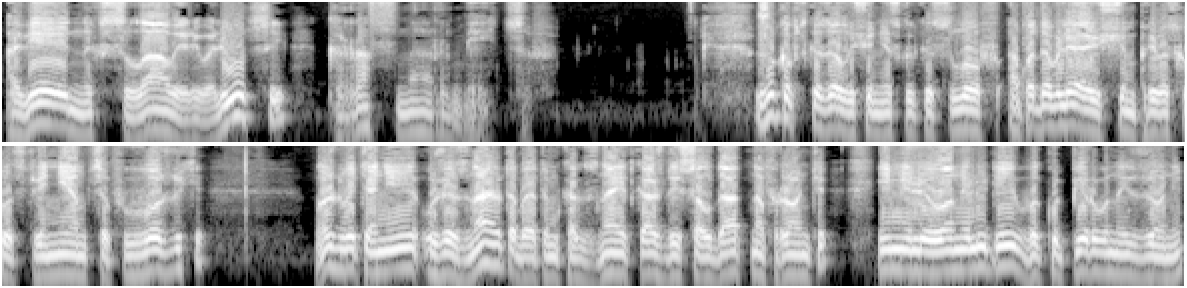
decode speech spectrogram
овеянных славой революции, красноармейцев. Жуков сказал еще несколько слов о подавляющем превосходстве немцев в воздухе. Может быть, они уже знают об этом, как знает каждый солдат на фронте и миллионы людей в оккупированной зоне.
